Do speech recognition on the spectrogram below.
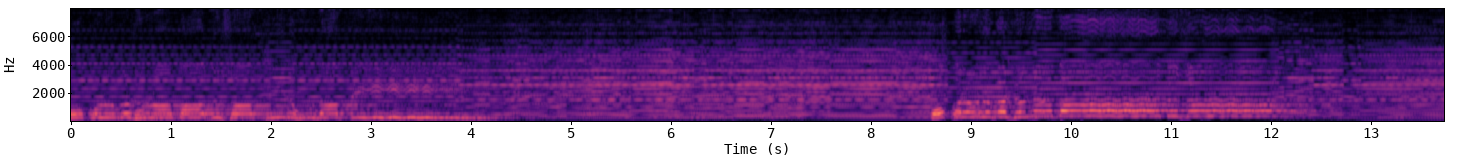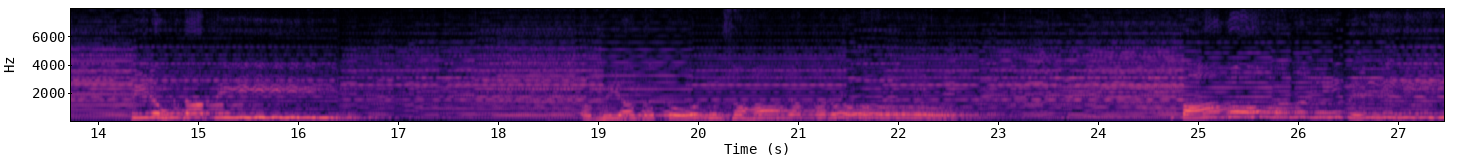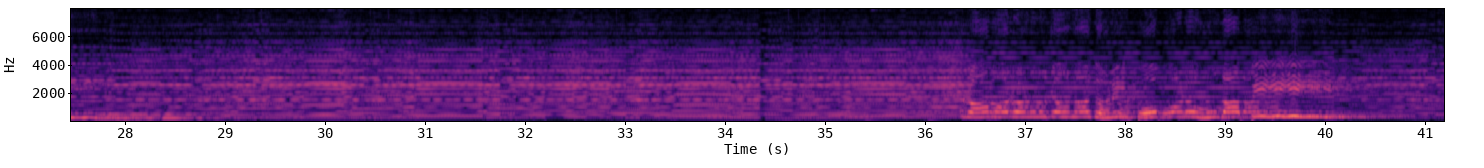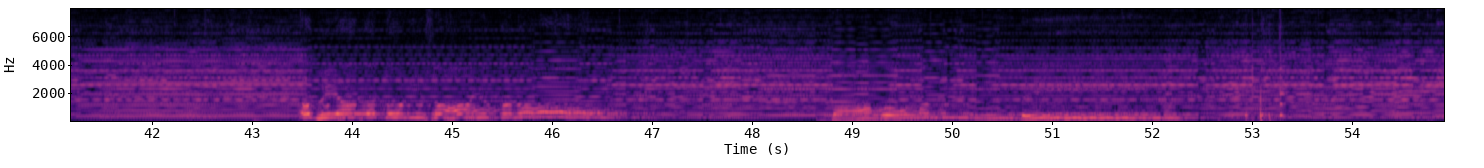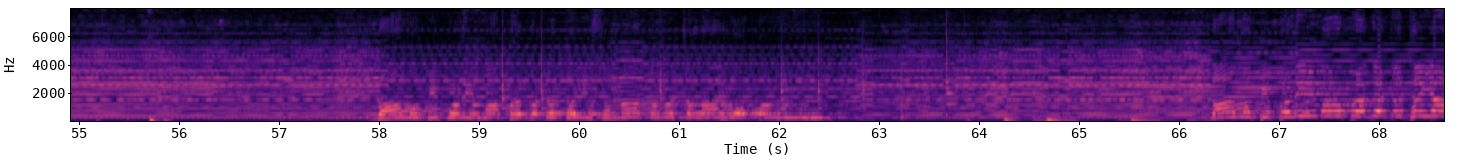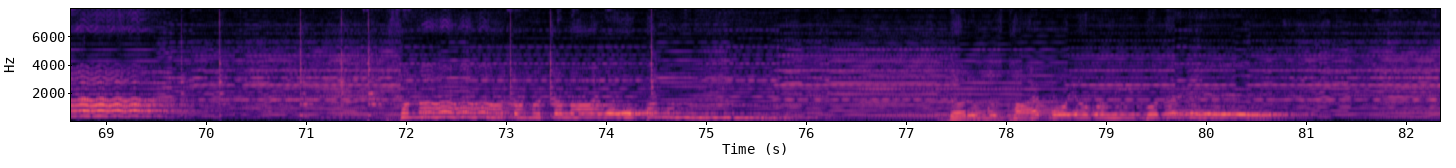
કોકણ ગઢના બાદશાહ પીર હુંદા પીર. પોકરણ ગઢના બાદશાહ પીર હુંદા પીર. અભિયાગતોની સહાય કરો. પાંગો રણુજાના તો પણ હુંદા પી અભિયાગતોની સહાય કરો. બાંગો ભીડ. ગામ પીપળીમાં પ્રગટ થઈ સનાતન ચલાવ્યો પંથ ગામ પીપળીમાં પ્રગટ થયા. સનાતન ચલાવો પણ ધર્મ સ્થાપ્યો યવની ફરે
